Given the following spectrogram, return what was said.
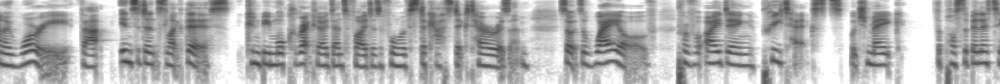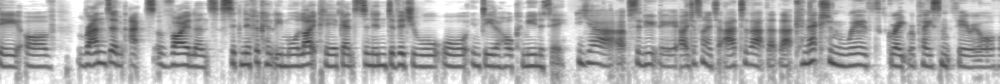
And I worry that incidents like this can be more correctly identified as a form of stochastic terrorism. So it's a way of providing pretexts which make the possibility of random acts of violence significantly more likely against an individual or indeed a whole community. Yeah, absolutely. I just wanted to add to that that that connection with great replacement theory, or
